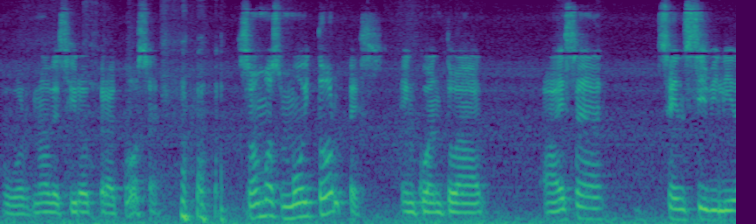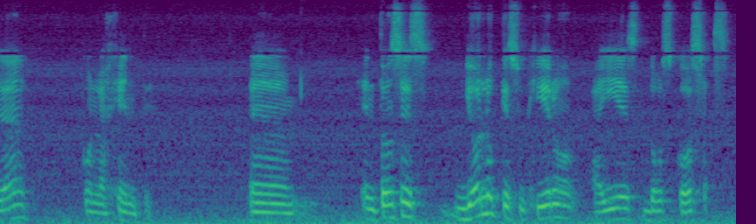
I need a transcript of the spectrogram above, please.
por no decir otra cosa. Somos muy torpes en cuanto a, a esa sensibilidad con la gente. Eh, entonces, yo lo que sugiero ahí es dos cosas.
